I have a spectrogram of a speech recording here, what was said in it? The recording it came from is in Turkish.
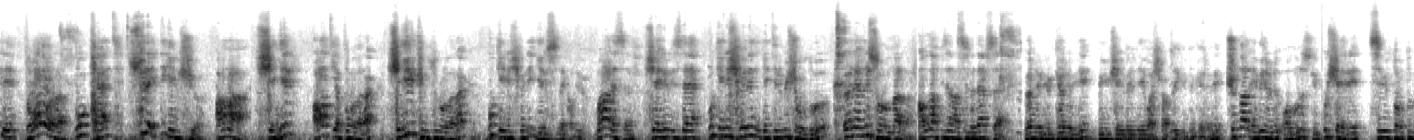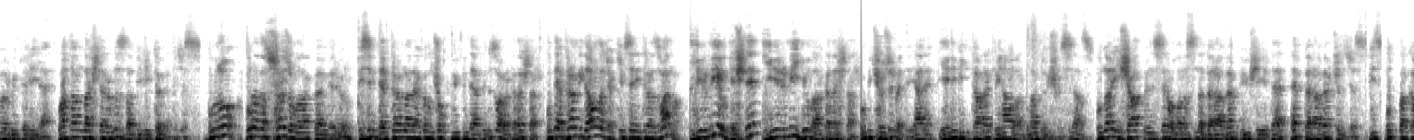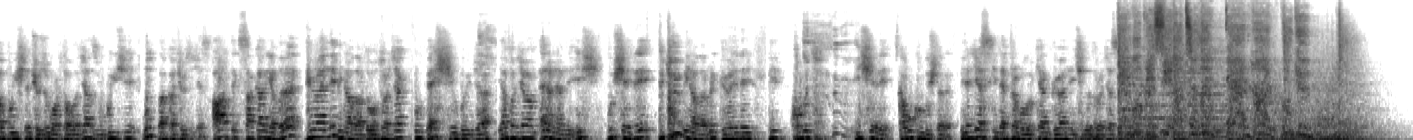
Şimdi doğal olarak bu kent sürekli gelişiyor. Ama şehir altyapı olarak, şehir kültürü olarak bu gelişmenin gerisinde kalıyor. Maalesef şehrimizde bu gelişmenin getirmiş olduğu önemli sorunlar var. Allah bize nasip ederse böyle bir görevi, Büyükşehir Belediye Başkanlığı gibi bir görevi, şundan emin olun- olunuz ki bu şehri sivil toplum örgütleriyle, vatandaşlarımızla birlikte yöneteceğiz. Bunu burada söz olarak ben veriyorum. Bizim depremle alakalı çok büyük bir derdimiz var arkadaşlar. Bu deprem bir daha olacak. Kimsenin itirazı var mı? 20 yıl geçti. 20 yıl arkadaşlar. Bu bir çözülmedi. Yani 7 bin tane bina var. Bunlar dönüşmesi lazım. Bunları inşaat mühendisleri arasında beraber Büyükşehir'de hep beraber çözeceğiz. Biz mutlaka bu işte çözüm ortağı olacağız ve bu işi mutlaka çözeceğiz. Artık Sakaryalı güvenli binalarda oturacak. Bu 5 yıl boyunca yapacağım en önemli iş bu şehri bütün binalarını güvenilir bir konut iş yeri, kamu kuruluşları. Bileceğiz ki deprem olurken güvenli içinde duracağız.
